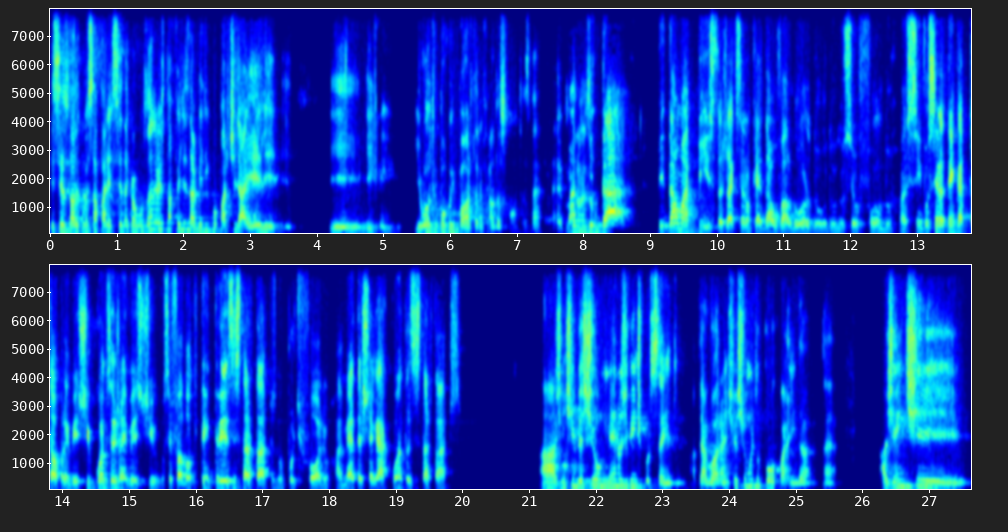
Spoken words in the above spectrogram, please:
esse resultado começar a aparecer daqui a alguns anos, a gente está feliz da vida em compartilhar ele e, e, enfim, e o outro pouco importa, no final das contas, né? É, Mas me dá, me dá uma pista, já que você não quer dar o valor do, do, do seu fundo, assim, você ainda tem capital para investir? Quanto você já investiu? Você falou que tem 13 startups no portfólio. A meta é chegar a quantas startups? Ah, a gente investiu menos de 20% até agora. A gente investiu muito pouco ainda. Né? A gente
